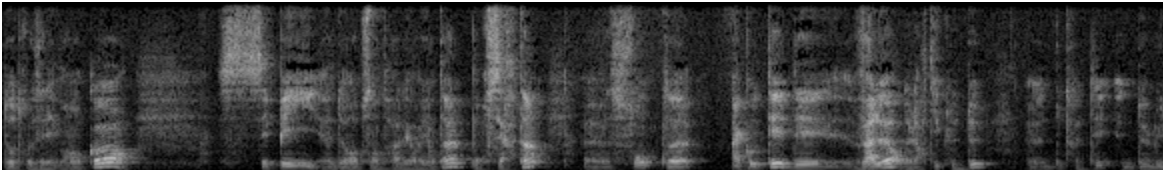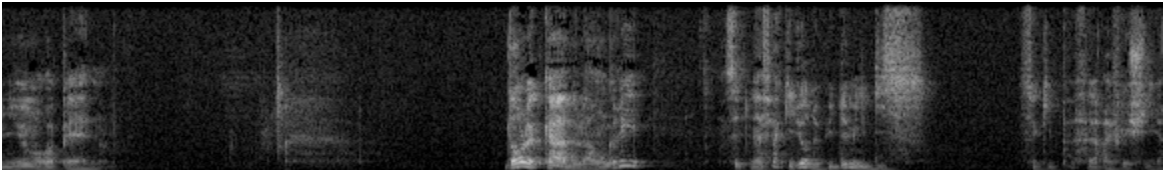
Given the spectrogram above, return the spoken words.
d'autres éléments encore, ces pays d'Europe centrale et orientale, pour certains, euh, sont euh, à côté des valeurs de l'article 2 du traité de l'Union européenne. Dans le cas de la Hongrie, c'est une affaire qui dure depuis 2010, ce qui peut faire réfléchir.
